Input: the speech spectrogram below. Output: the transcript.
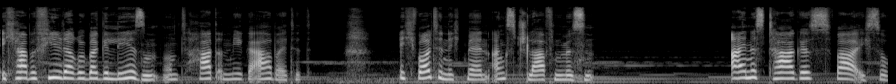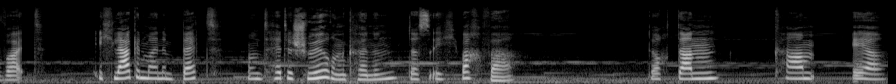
Ich habe viel darüber gelesen und hart an mir gearbeitet. Ich wollte nicht mehr in Angst schlafen müssen. Eines Tages war ich soweit. Ich lag in meinem Bett und hätte schwören können, dass ich wach war. Doch dann kam er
